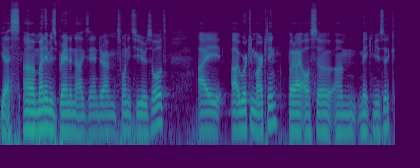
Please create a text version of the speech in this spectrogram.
Yes. Um, my name is Brandon Alexander. I'm 22 years old. I I work in marketing, but I also um, make music,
